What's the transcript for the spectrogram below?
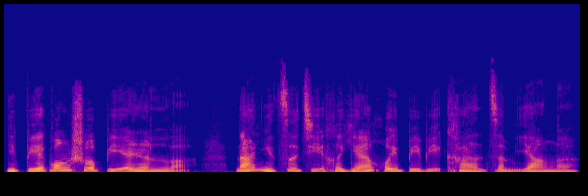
你别光说别人了，拿你自己和颜回比比看，怎么样啊？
